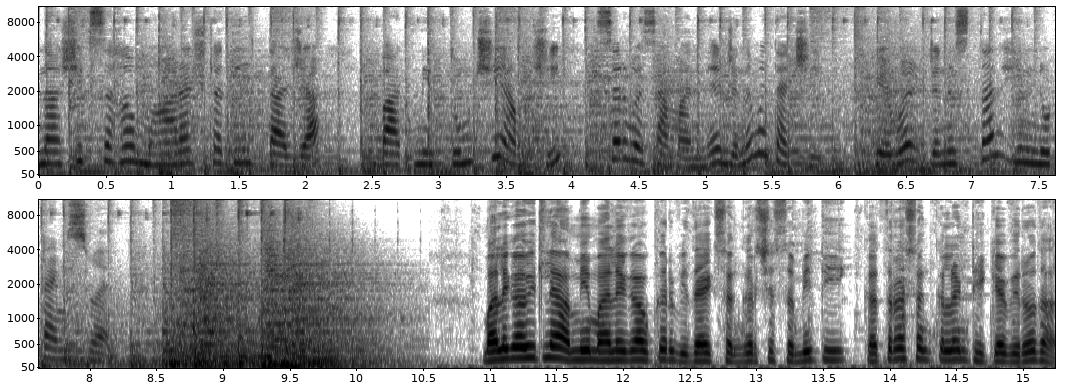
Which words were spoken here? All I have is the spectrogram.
नाशिकसह महाराष्ट्रातील ताज्या बातमी तुमची आमची सर्वसामान्य जनमताची. केवळ जनस्थान हिंदू टाइम्सवर. मालेगाव इथल्या आम्ही मालेगावकर विधायक संघर्ष समिती कचरा संकलन ठेक्याविरोधात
